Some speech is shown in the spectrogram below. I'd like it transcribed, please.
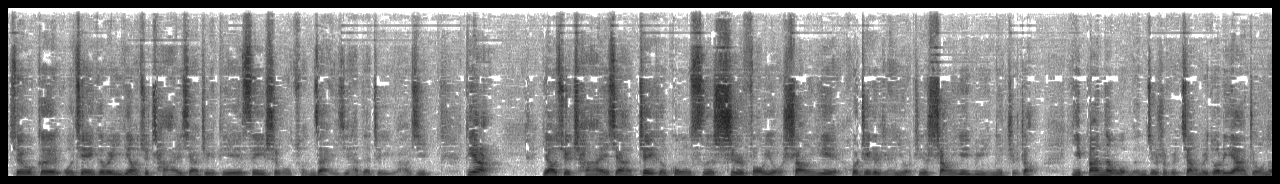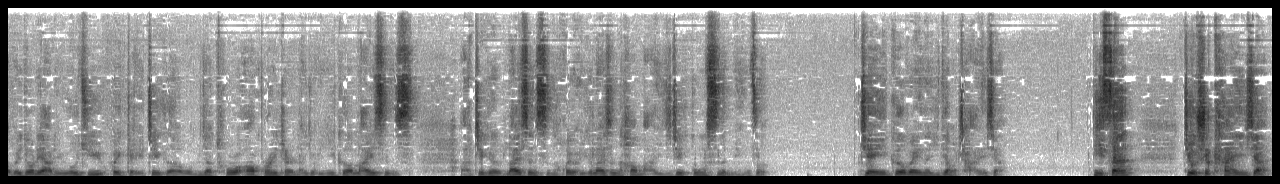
所以我各我建议各位一定要去查一下这个 DAC 是否存在以及它的这个有效期。第二。要去查一下这个公司是否有商业或这个人有这个商业运营的执照。一般呢，我们就是像维多利亚州呢，维多利亚旅游局会给这个我们叫 tour operator 呢有一个 license，啊，这个 license 呢会有一个 license 号码以及这个公司的名字。建议各位呢一定要查一下。第三，就是看一下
